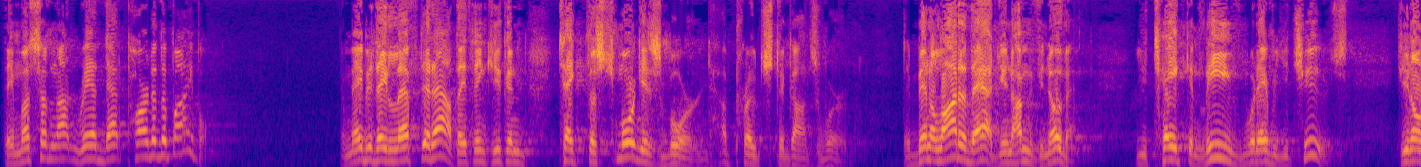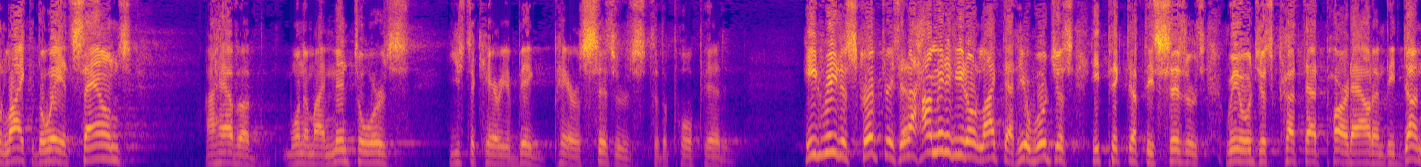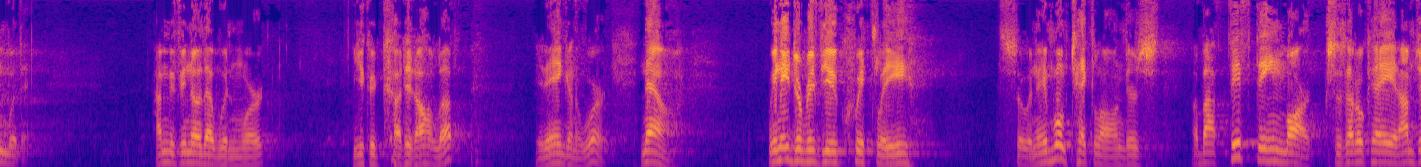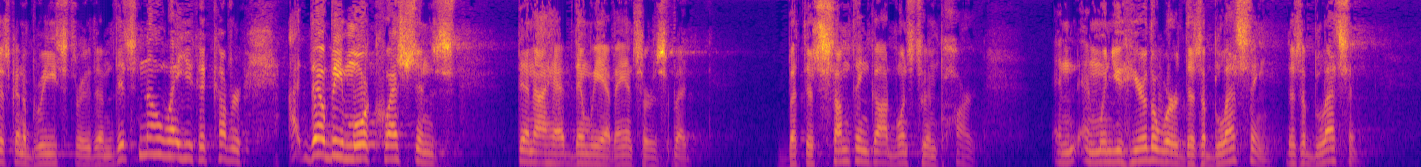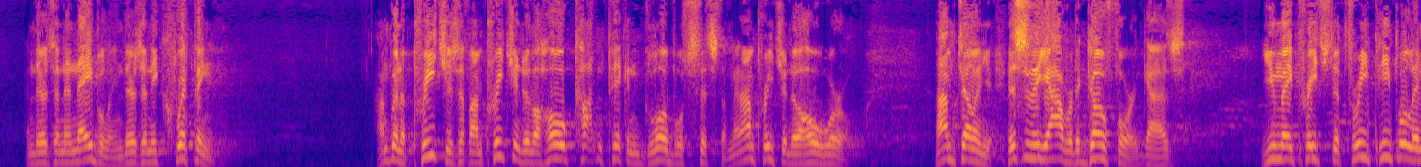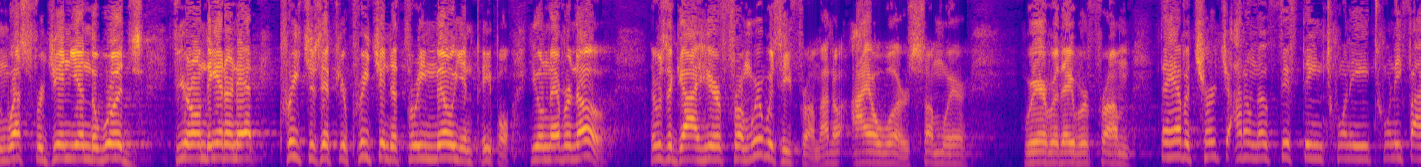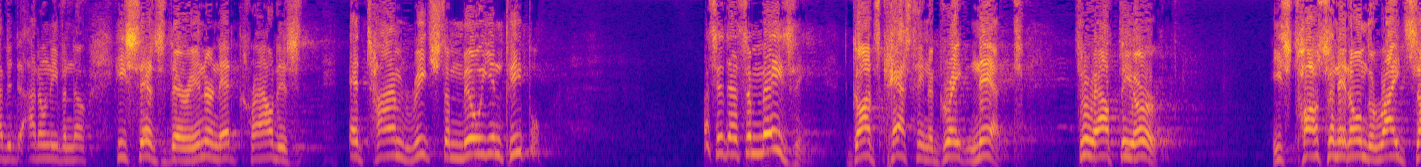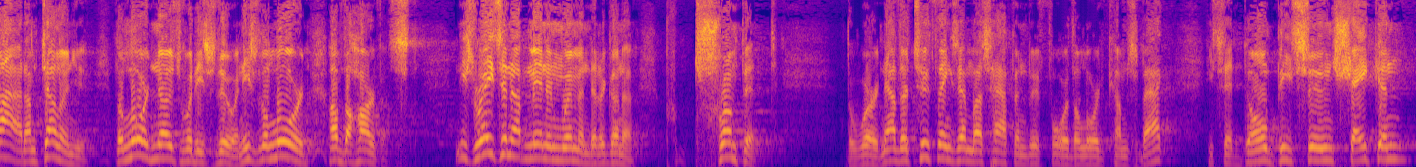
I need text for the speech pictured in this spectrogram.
They must have not read that part of the Bible. And maybe they left it out. They think you can take the smorgasbord approach to God's Word. There's been a lot of that. You know, of you know that? You take and leave whatever you choose. If you don't like the way it sounds, I have a, one of my mentors used to carry a big pair of scissors to the pulpit. And he'd read a scripture. He said, How many of you don't like that? Here, we'll just, he picked up these scissors. We will just cut that part out and be done with it. How many of you know that wouldn't work? You could cut it all up. It ain't going to work. Now, we need to review quickly. So, and it won't take long. There's about 15 marks. Is that okay? And I'm just going to breeze through them. There's no way you could cover. There'll be more questions than I have, than we have answers, but, but there's something God wants to impart. And, and when you hear the word, there's a blessing. There's a blessing. And there's an enabling. There's an equipping. I'm going to preach as if I'm preaching to the whole cotton picking global system, and I'm preaching to the whole world. I'm telling you, this is the hour to go for it, guys. You may preach to three people in West Virginia in the woods. If you're on the internet, preach as if you're preaching to three million people. You'll never know. There was a guy here from, where was he from? I don't know, Iowa or somewhere, wherever they were from. They have a church, I don't know, 15, 20, 25, I don't even know. He says their internet crowd is at times reached a million people. I said, that's amazing. God's casting a great net throughout the earth. He's tossing it on the right side, I'm telling you. The Lord knows what He's doing. He's the Lord of the harvest. He's raising up men and women that are going to trumpet the word. Now, there are two things that must happen before the Lord comes back. He said, Don't be soon shaken.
